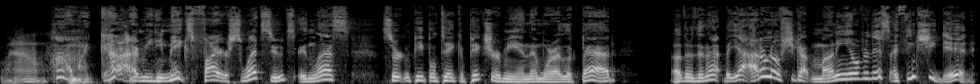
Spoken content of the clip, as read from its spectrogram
Wow. Oh my god! I mean, he makes fire sweatsuits unless certain people take a picture of me and then where I look bad. Other than that, but yeah, I don't know if she got money over this. I think she did.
